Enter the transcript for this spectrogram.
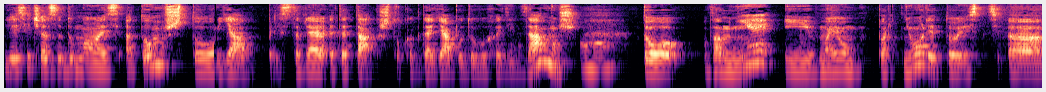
Я сейчас задумалась о том, что я представляю это так, что когда я буду выходить замуж, то во мне и в моем партнере, то есть э,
